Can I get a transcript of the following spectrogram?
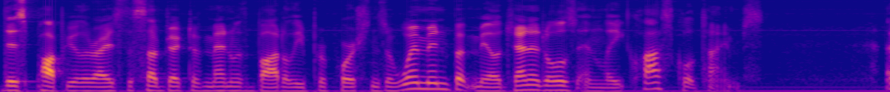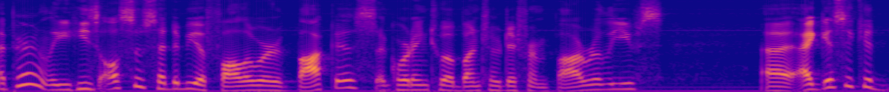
This popularized the subject of men with bodily proportions of women but male genitals in late classical times. Apparently, he's also said to be a follower of Bacchus, according to a bunch of different bas reliefs. Uh, I guess it could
